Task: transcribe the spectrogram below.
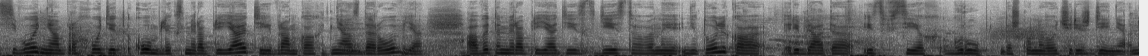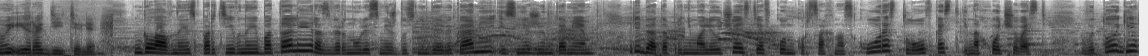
сегодня проходит комплекс мероприятий в рамках Дня здоровья. А в этом мероприятии задействованы не только ребята из всех групп дошкольного учреждения, но и родители. Главные спортивные баталии развернулись между снеговиками и снежинками. Ребята принимали участие в конкурсах на скорость, ловкость и находчивость. В итоге,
